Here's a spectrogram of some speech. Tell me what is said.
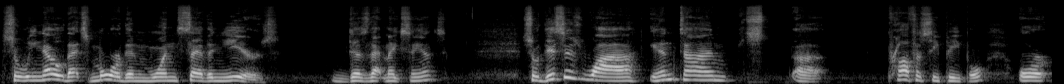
So we know that's more than one seven years. Does that make sense? So this is why end time uh, prophecy people or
